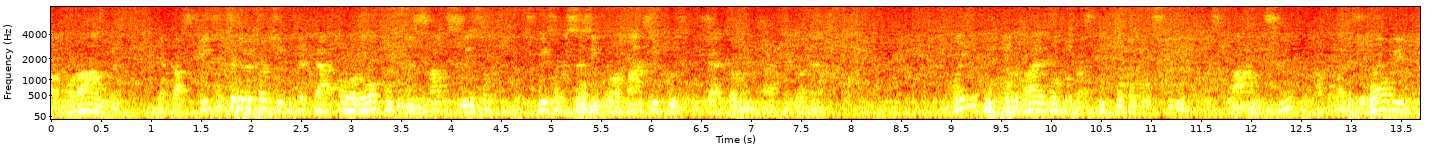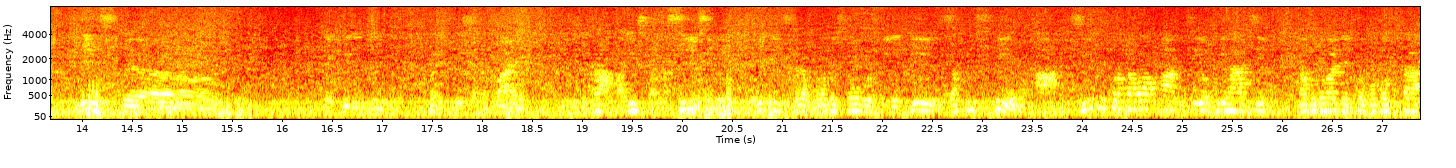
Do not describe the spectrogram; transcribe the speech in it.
панораму, яка з 1975 року внесена в список, список всесвітнього наслідку захищається організація ЮНЕСКО. Ми тут впливаємо до наступного мосту. Ісландці або ланцюгові міст, е, який прізвище називають графа Ішла на Січені, міністра промисловості, який запустив акції, продавав акції, облігації на будування цього моста.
